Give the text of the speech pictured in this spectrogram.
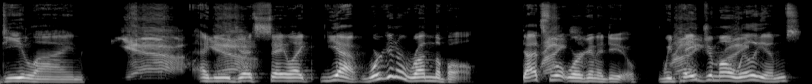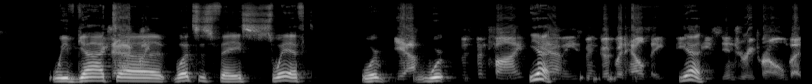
D line, yeah, and yeah. you just say, like, yeah, we're going to run the ball. That's what we're going to do. We paid Jamaal right. Williams. We've got, Exactly. uh, what's his face? Swift. We're, Yeah. we're, who's been fine. Yeah. I mean, he's been good when healthy. He's, Yeah. he's injury prone, but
